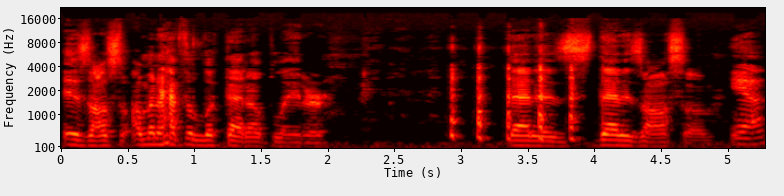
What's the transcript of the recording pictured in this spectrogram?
is also. I'm gonna have to look that up later. that is that is awesome. Yeah.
